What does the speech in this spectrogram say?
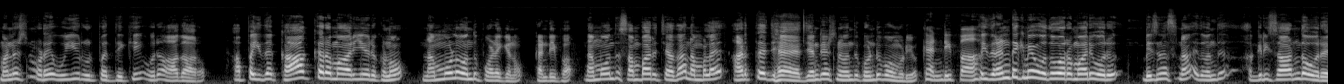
மனுஷனுடைய உயிர் உற்பத்திக்கு ஒரு ஆதாரம். அப்போ இதை காக்கிற மாதிரியும் இருக்கணும் நம்மளும் வந்து பிழைக்கணும். கண்டிப்பாக நம்ம வந்து சம்பாரிச்சாதான் நம்மளை அடுத்த ஜென்ரேஷன் வந்து கொண்டு போக முடியும். கண்டிப்பா. அப்ப இது ரெண்டுக்குமே உதவுற மாதிரி ஒரு பிஸ்னஸ்னால் இது வந்து அக்ரி சார்ந்த ஒரு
